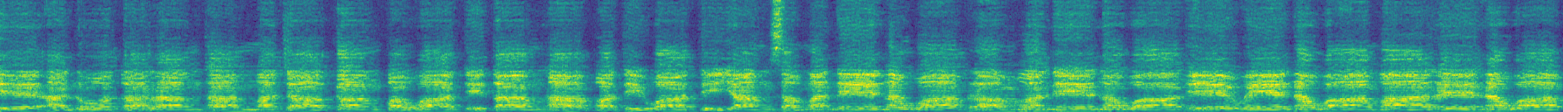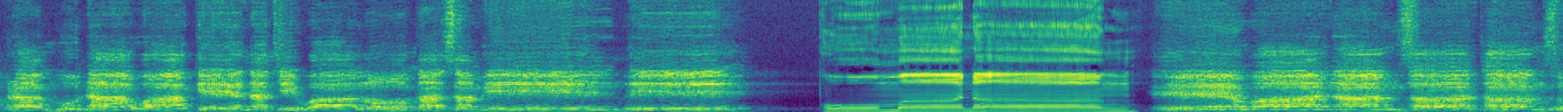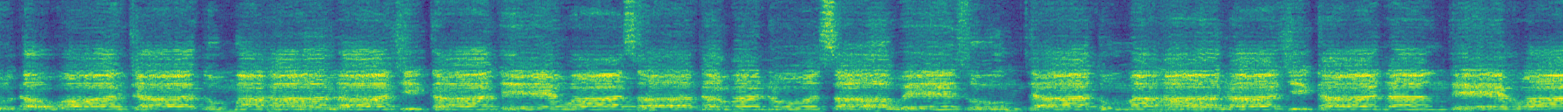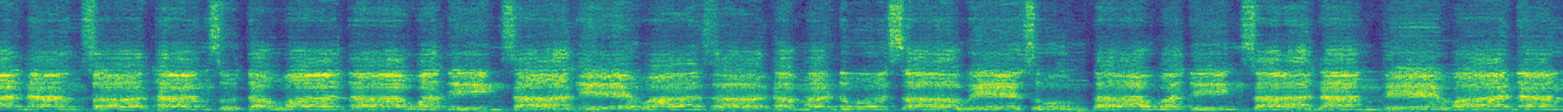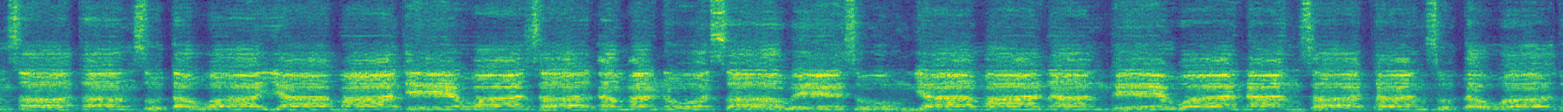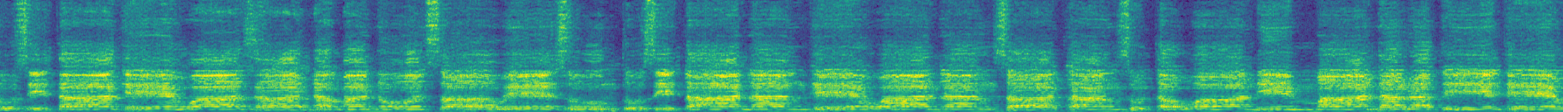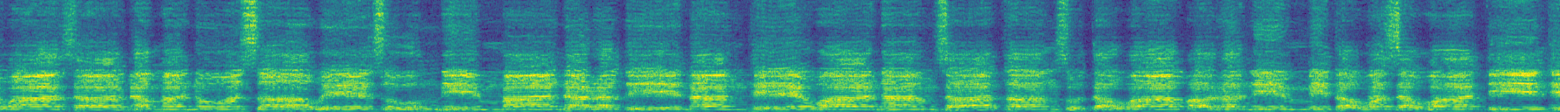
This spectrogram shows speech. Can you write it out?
อนุตรังธรรมจากกังปวัติตังอาปฏิวัติยังสมเนนวาพระมเนนวาเทเวนวามาเรนวาพระมุนาวาเก จิวาโลกัสสะ มา วาปรนิมมิตวสวัตติเท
